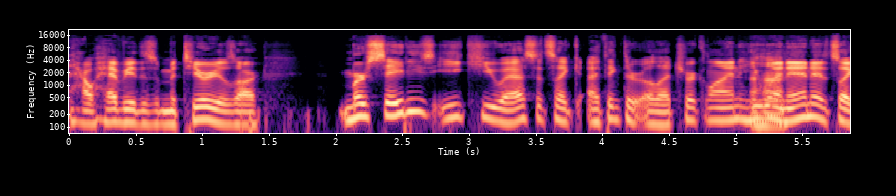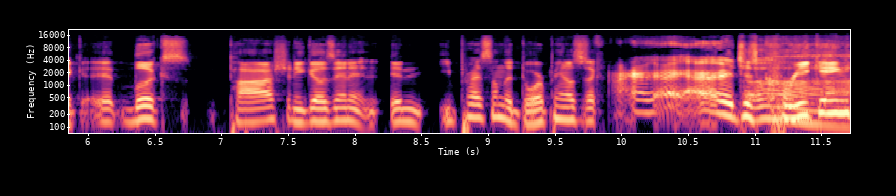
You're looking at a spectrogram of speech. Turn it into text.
how heavy these materials are. Mercedes EQS, it's like I think their electric line. He Uh-huh. went in, it's like it looks posh, and he goes in and, and he press on the door panel. It's like "Arr, arr, arr," it's just creaking.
